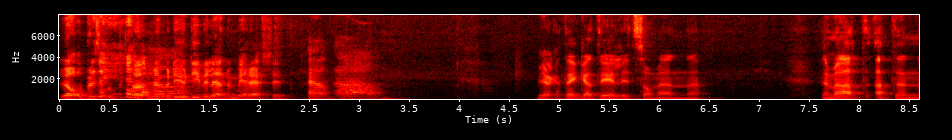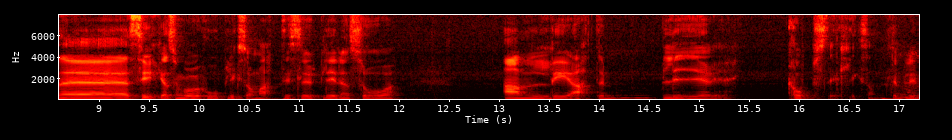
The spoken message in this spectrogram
Ja, och precis. Ja, men det är ju det är väl ännu mer häftigt. Ja. Men jag kan tänka att det är lite som en... Nej men att, att en eh, cirkel som går ihop liksom. Att till slut blir den så andlig att det blir kroppsligt liksom. Det blir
